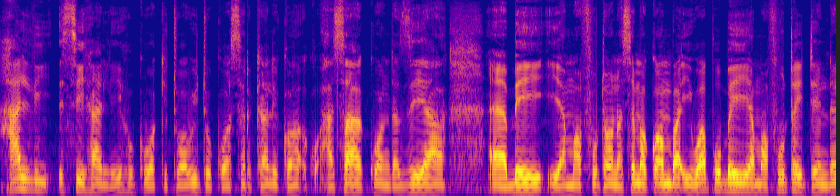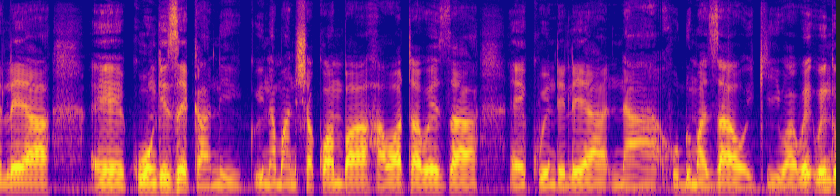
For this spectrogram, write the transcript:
hali si hali, huku wakitoa wito kwa serikali kwa, hasa kuangazia uh, bei ya mafuta. Wanasema kwamba iwapo bei ya mafuta itaendelea eh, kuongezeka, ni inamaanisha kwamba hawataweza eh, kuendelea na huduma zao, ikiwa wengi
